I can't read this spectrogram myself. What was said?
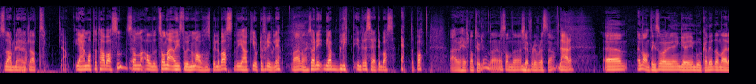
Så da ble det til at ja, jeg måtte ta bassen. Som alle, sånn er jo historien om alle som spiller bass. De har ikke gjort det frivillig. Nei, nei. Så de, de har blitt interessert i bass etterpå. Det er jo helt naturlig. Det er jo sånn det skjer for de fleste, ja. Det er det. Eh, en annen ting som var gøy i boka di, den der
